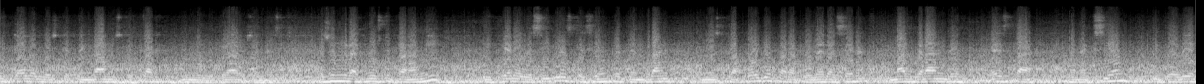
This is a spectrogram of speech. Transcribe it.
y todos los que tengamos que estar involucrados en esto. Es un gran gusto para mí y quiero decirles que siempre tendrán nuestro apoyo para poder hacer más grande esta conexión y poder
